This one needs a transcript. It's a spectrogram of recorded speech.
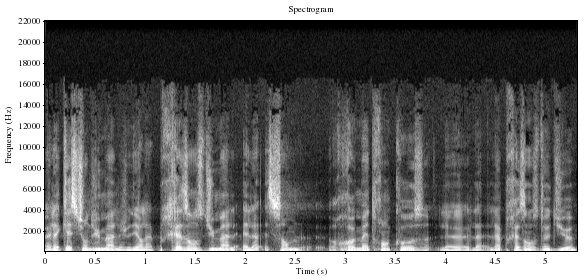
euh, la question du mal, je veux dire la présence du mal, elle semble remettre en cause la présence de Dieu.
